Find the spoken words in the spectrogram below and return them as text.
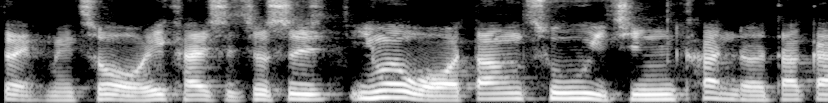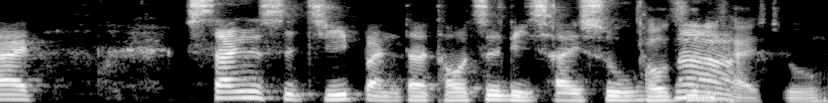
对，没错，我一开始就是因为我当初已经看了大概三十几本的投资理财书，投资理财书，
